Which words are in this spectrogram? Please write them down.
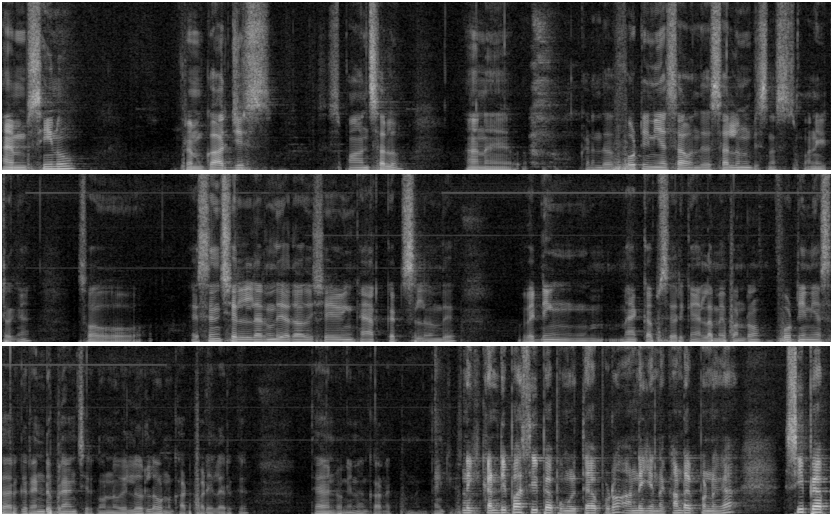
I am Seenu from gorgeous span salon நான் கடந்த ஃபோர்டீன் இயர்ஸாக வந்து சலூன் பிஸ்னஸ் பண்ணிகிட்ருக்கேன் ஸோ எசென்ஷியல்லேருந்து ஏதாவது ஷேவிங் ஹேர் கட்ஸ்லேருந்து வெட்டிங் மேக்கப்ஸ் வரைக்கும் எல்லாமே பண்ணுறோம் ஃபோர்டீன் இயர்ஸாக இருக்குது ரெண்டு பிரான்ச் இருக்குது ஒன்று வெள்ளூரில் ஒன்று காட்பாடியில் இருக்குது தேவைன்றவங்க நான் காண்டாக்ட் பண்ணுங்கள் தேங்க்யூ இன்றைக்கி கண்டிப்பாக சிபேப் உங்களுக்கு தேவைப்படும். அன்றைக்கி என்னை காண்டாக்ட் பண்ணுங்கள் சிபேப்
